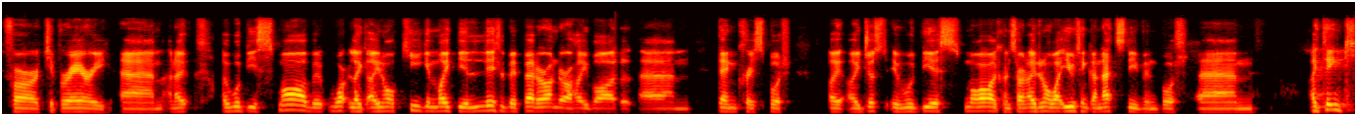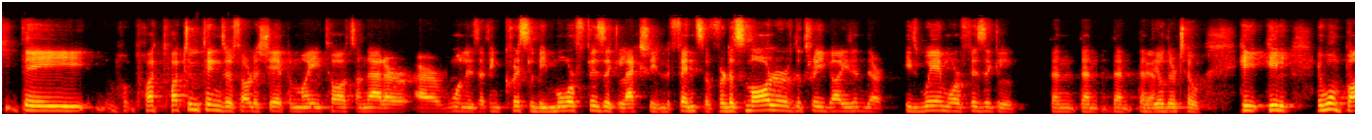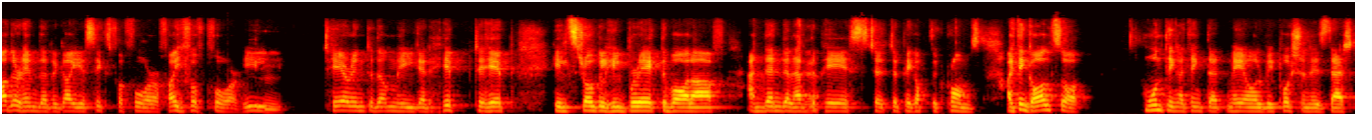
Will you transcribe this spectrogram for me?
for Tipperary. Um, and I, I would be small bit like I know Keegan might be a little bit better under a high ball um, than Chris, but I, I just it would be a small concern. I don't know what you think on that, Stephen, but um, I think the what what two things are sort of shaping my thoughts on that are are one is I think Chris will be more physical actually in defensive for the smaller of the three guys in there. He's way more physical than than than, than yeah. the other two. He he'll it won't bother him that a guy is six foot four or five foot four. He'll mm. tear into them. He'll get hip to hip. He'll struggle. He'll break the ball off, and then they'll have yeah. the pace to to pick up the crumbs. I think also one thing I think that Mayo will be pushing is that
